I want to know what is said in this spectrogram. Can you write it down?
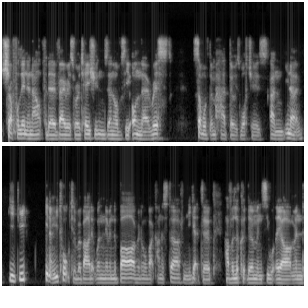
shuffle in and out for their various rotations, and obviously on their wrist, some of them had those watches, and you know you, you you know you talk to them about it when they're in the bar and all that kind of stuff, and you get to have a look at them and see what they are. And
